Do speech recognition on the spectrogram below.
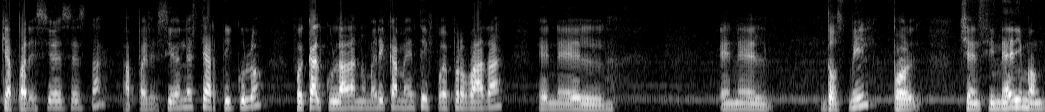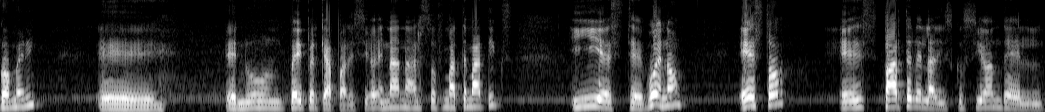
que apareció es esta, apareció en este artículo, fue calculada numéricamente y fue probada en el, en el 2000 por Chencineri Montgomery eh, en un paper que apareció en Annals of Mathematics. Y este, bueno, esto es parte de la discusión del,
